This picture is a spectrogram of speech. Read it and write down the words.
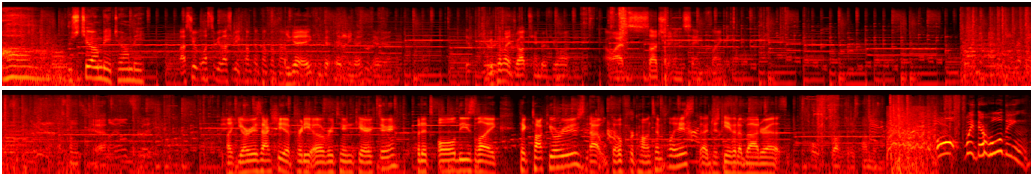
Oh, there's two on B, two on B. Last two, last two B, last two B. Come, come, come, come, come. You get A, you get A, you get A. Yeah, yeah. You can put my drop chamber if you want. Oh, I had such an insane flank. Like Yoru is actually a pretty overtuned character, but it's all these like TikTok Yorus that go for content plays that just gave it a bad rep. Oh, fuck, it come? Oh, wait, they're holding.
